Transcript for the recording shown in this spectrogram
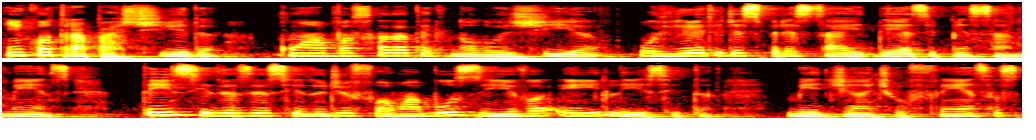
Em contrapartida, com a avançada tecnologia, o direito de expressar ideias e pensamentos tem sido exercido de forma abusiva e ilícita, mediante ofensas,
